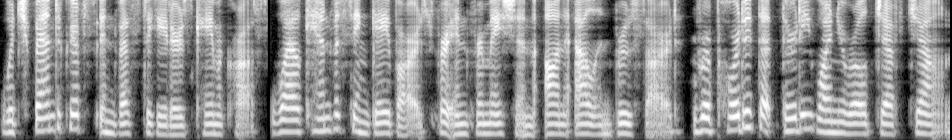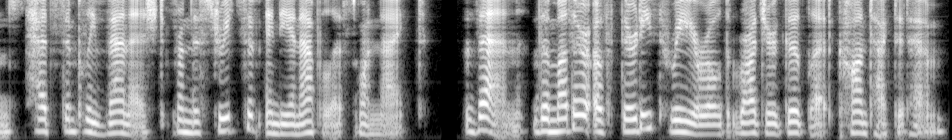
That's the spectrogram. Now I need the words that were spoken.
which Vandegrift's investigators came across while canvassing gay bars for information on Alan Broussard, reported that 31 year old Jeff Jones had simply vanished from the streets of Indianapolis one night. Then, the mother of 33 year old Roger Goodlet contacted him.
